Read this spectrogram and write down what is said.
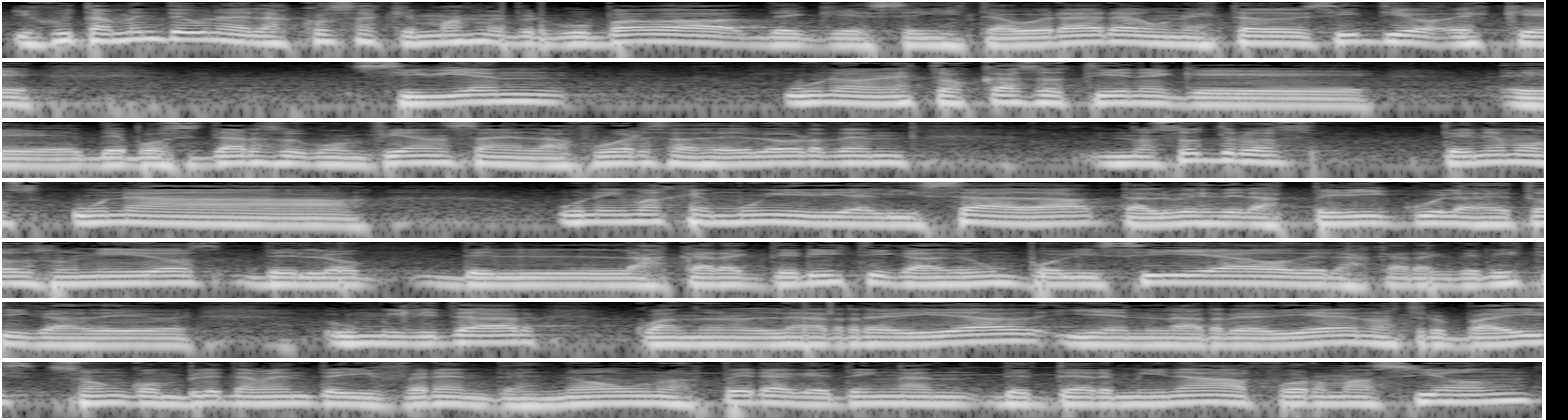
Y justamente una de las cosas que más me preocupaba de que se instaurara un estado de sitio es que, si bien uno en estos casos tiene que eh, depositar su confianza en las fuerzas del orden, nosotros tenemos una, una imagen muy idealizada, tal vez de las películas de Estados Unidos, de, lo, de las características de un policía o de las características de un militar, cuando en la realidad y en la realidad de nuestro país son completamente diferentes, ¿no? Uno espera que tengan determinada formación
